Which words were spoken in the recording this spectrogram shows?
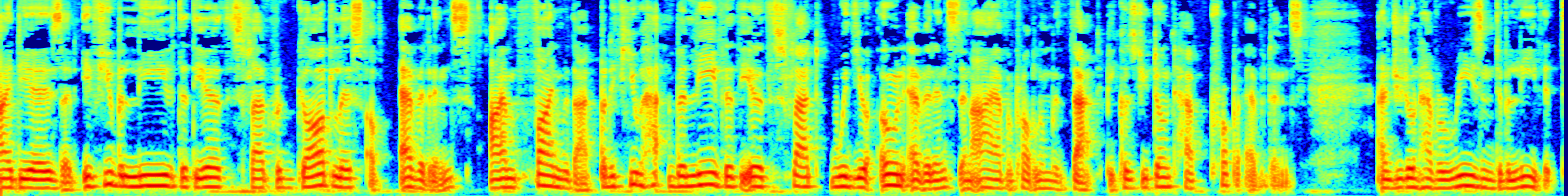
idea is that if you believe that the earth is flat regardless of evidence, I'm fine with that. But if you ha- believe that the earth is flat with your own evidence, then I have a problem with that because you don't have proper evidence and you don't have a reason to believe it.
